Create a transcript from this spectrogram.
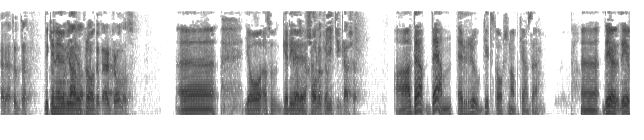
jag vet inte. Vilken är det vi pratar Kronos? Eh, ja, alltså Gardera Eller Charlotte. Viking kanske? Ja, den, den är ruggigt startsnabb kan jag säga. Eh, det, är, det är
